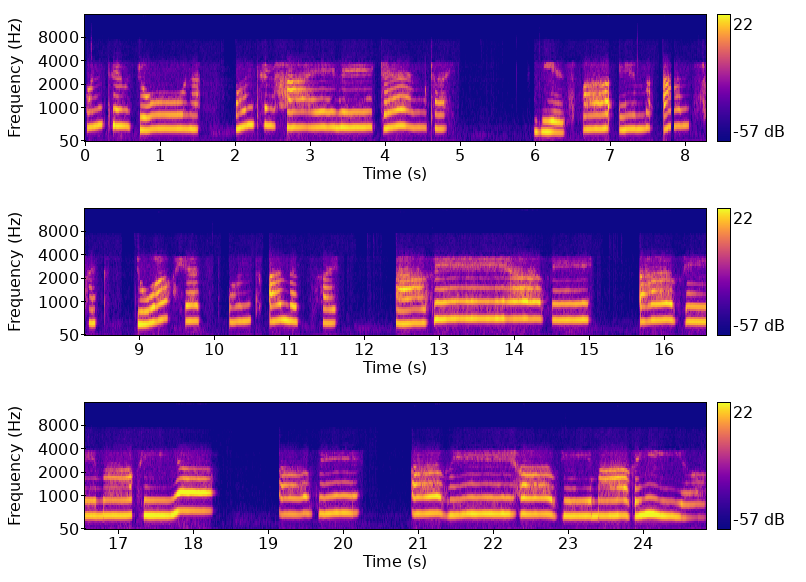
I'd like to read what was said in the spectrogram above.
und dem Sohne und dem Heiligen Geist, wie es war im Anfang, so auch jetzt und alle Zeit. Ave, Ave, Ave Maria, Ave, Ave, Ave Maria.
